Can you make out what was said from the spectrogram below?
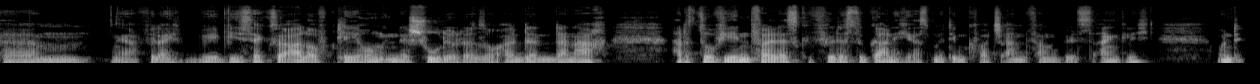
ähm, ja, vielleicht wie, wie Sexualaufklärung in der Schule oder so. Also danach hattest du auf jeden Fall das Gefühl, dass du gar nicht erst mit dem Quatsch anfangen willst eigentlich. Und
